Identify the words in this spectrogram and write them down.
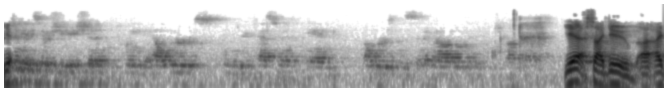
Yeah. Yes, I do. I,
